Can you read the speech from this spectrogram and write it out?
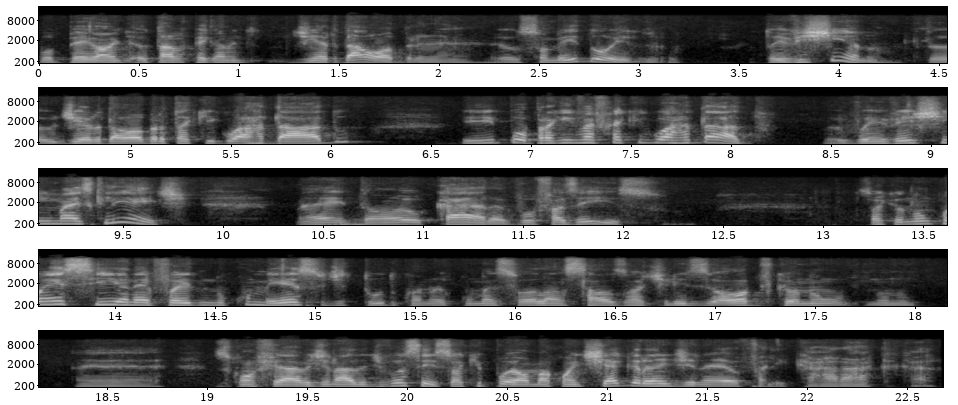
vou pegar, eu tava pegando dinheiro da obra, né? Eu sou meio doido. Tô investindo. O dinheiro da obra tá aqui guardado e, pô, para quem vai ficar aqui guardado? Eu vou investir em mais cliente, né? Uhum. Então, eu, cara, vou fazer isso. Só que eu não conhecia, né? Foi no começo de tudo, quando começou a lançar os hot leads. Óbvio que eu não, não é, desconfiava de nada de vocês. Só que, pô, é uma quantia grande, né? Eu falei, caraca, cara.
